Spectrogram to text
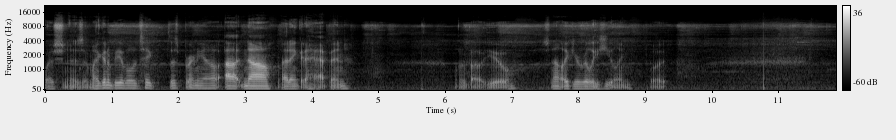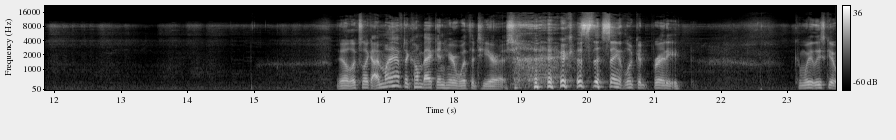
Question is, am I going to be able to take this burning out? Uh, no, that ain't going to happen. What about you? It's not like you're really healing, but. Yeah, looks like I might have to come back in here with the tiaras. Because this ain't looking pretty. Can we at least get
